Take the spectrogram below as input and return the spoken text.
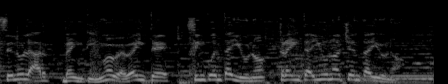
Celular 2920 51 3181.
